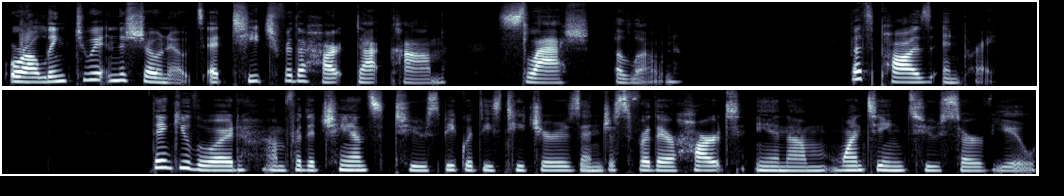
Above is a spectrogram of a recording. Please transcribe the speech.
or I'll link to it in the show notes at teachfortheheart.com slash alone. Let's pause and pray. Thank you, Lord, um, for the chance to speak with these teachers and just for their heart in um, wanting to serve you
